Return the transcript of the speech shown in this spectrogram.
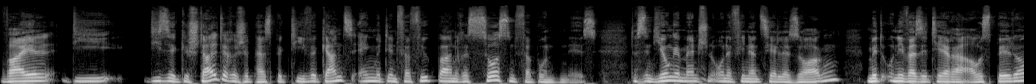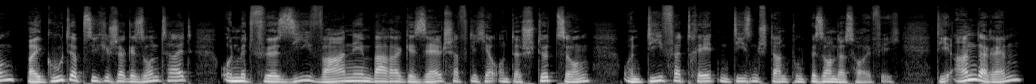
weil die diese gestalterische Perspektive ganz eng mit den verfügbaren Ressourcen verbunden ist. Das sind junge Menschen ohne finanzielle Sorgen, mit universitärer Ausbildung, bei guter psychischer Gesundheit und mit für sie wahrnehmbarer gesellschaftlicher Unterstützung und die vertreten diesen Standpunkt besonders häufig. Die anderen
